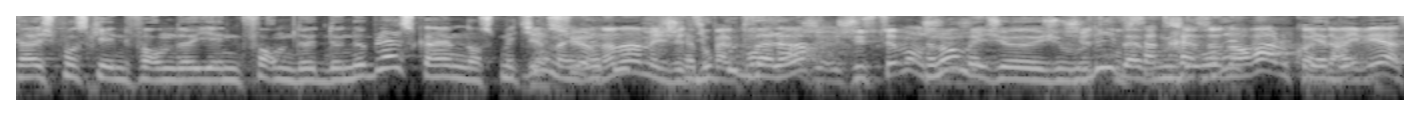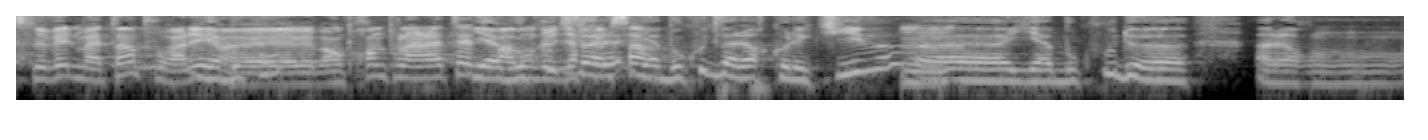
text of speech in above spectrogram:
Là, je pense qu'il y a une forme de, il y a une forme de, de noblesse quand même dans ce métier. Bien sûr. Non, non, mais je il y a beaucoup de valeur. Justement, non, non, mais je, je vous je dis, trouve bah, ça très honorable, quoi, d'arriver à se lever le matin pour aller euh, en prendre plein la tête. Pardon de le dire comme ça. Il y a beaucoup de valeurs collectives. Mhm. euh, il y a beaucoup de. Alors, on,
